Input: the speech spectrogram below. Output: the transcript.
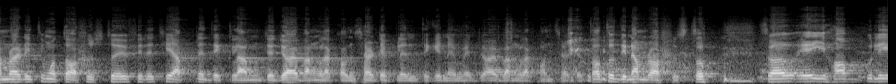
আমরা রীতিমতো অসুস্থ হয়ে ফিরেছি। আপনি দেখলাম যে জয় বাংলা কনসার্টে প্লেন থেকে নেমে জয় বাংলা কনসার্টে ততদিন আমরা অসুস্থ। সো এই হবগুলি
